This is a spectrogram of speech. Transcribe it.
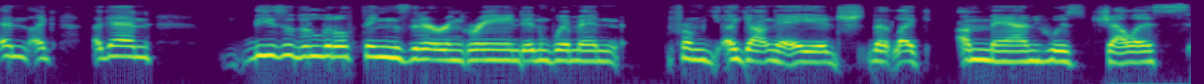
and like again, these are the little things that are ingrained in women from a young age that like a man who is jealous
